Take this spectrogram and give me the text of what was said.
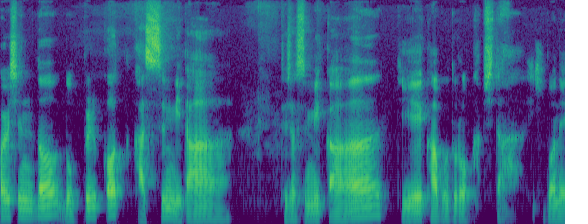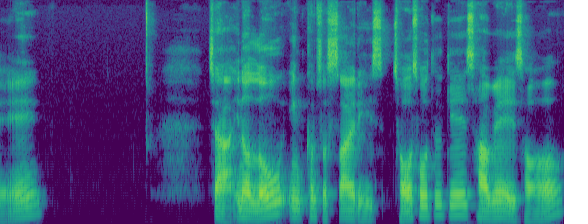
훨씬 더 높을 것 같습니다. 되셨습니까? 뒤에 가보도록 합시다. 이번에 자, in a low income societies 저소득의 사회에서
